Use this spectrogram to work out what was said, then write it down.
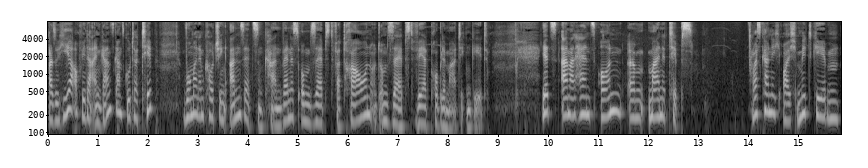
Also hier auch wieder ein ganz, ganz guter Tipp, wo man im Coaching ansetzen kann, wenn es um Selbstvertrauen und um Selbstwertproblematiken geht. Jetzt einmal hands-on ähm, meine Tipps. Was kann ich euch mitgeben,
